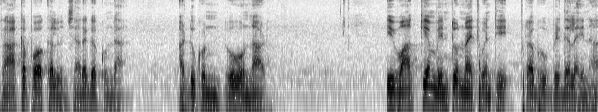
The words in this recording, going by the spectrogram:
రాకపోకలు జరగకుండా అడ్డుకుంటూ ఉన్నాడు. ఈ వాక్యం వింటున్నటువంటి ప్రభు బిడ్డలైన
